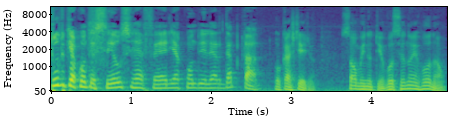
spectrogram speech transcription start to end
tudo que aconteceu se refere a quando ele era deputado. O Castilho, só um minutinho, você não errou não.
